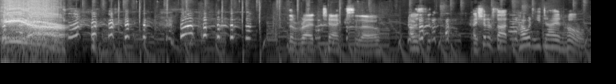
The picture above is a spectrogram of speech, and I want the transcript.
Peter. The red text, though. I was. Th- I should have thought, how would he die at home?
